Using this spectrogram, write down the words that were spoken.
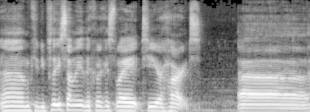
Um, can you please tell me the quickest way to your heart? Uh...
